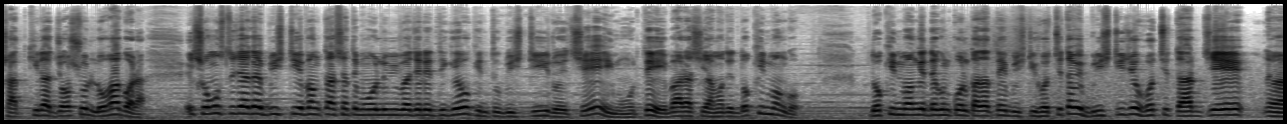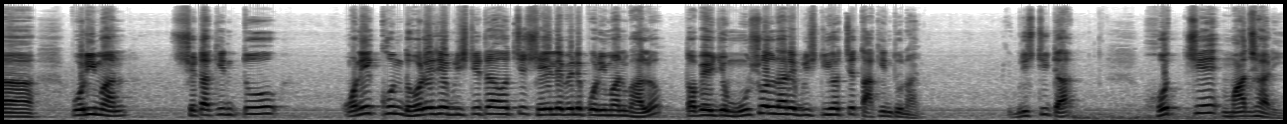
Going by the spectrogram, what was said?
সাতক্ষীরা, যশোর, লোহাগড়া। এই সমস্ত জায়গায় বৃষ্টি এবং তার সাথে মৌলভীবাজারের দিকেও কিন্তু বৃষ্টি রয়েছে এই মুহূর্তে। এবার আসি আমাদের দক্ষিণবঙ্গ। দক্ষিণবঙ্গে দেখুন কলকাতাতে বৃষ্টি হচ্ছে, তবে বৃষ্টি যে হচ্ছে তার যে পরিমাণ, সেটা কিন্তু অনেকক্ষণ ধরে যে বৃষ্টিটা হচ্ছে সেই লেভেলে পরিমাণ ভালো, তবে এই যে মুষলধারে বৃষ্টি হচ্ছে তা কিন্তু নয়। বৃষ্টিটা হচ্ছে মাঝারি,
